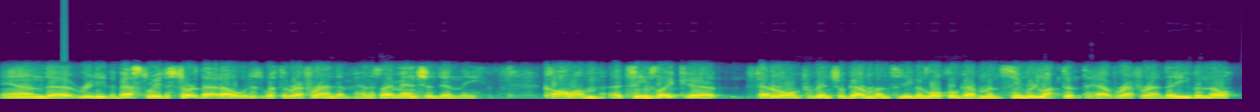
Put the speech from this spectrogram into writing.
and uh, really the best way to sort that out is with the referendum. And as I mentioned in the column, it seems like. Uh, federal and provincial governments and even local governments seem reluctant to have referenda, even though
